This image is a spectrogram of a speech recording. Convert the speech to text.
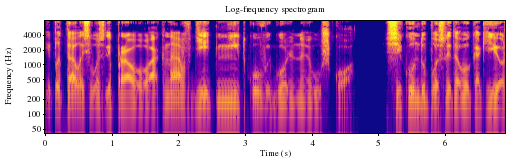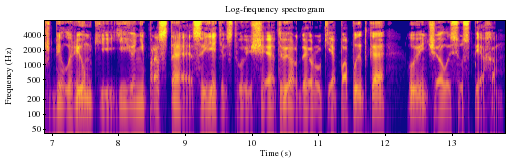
и пыталась возле правого окна вдеть нитку в игольное ушко. Секунду после того, как Ёж бил рюмки, ее непростая, свидетельствующая о твердой руке попытка увенчалась успехом.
